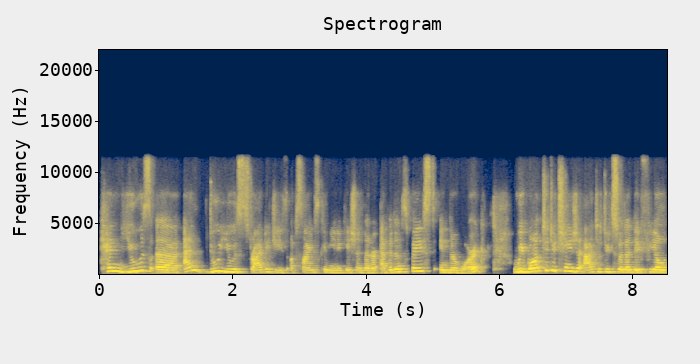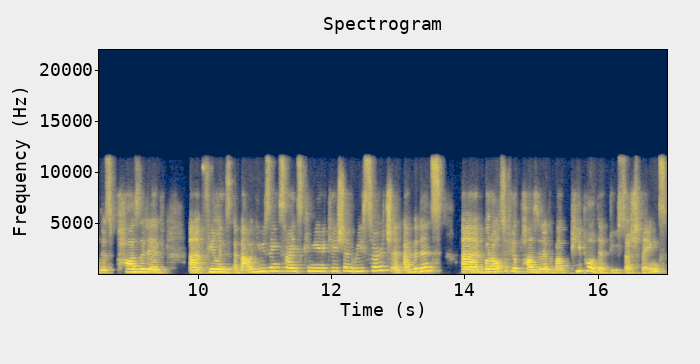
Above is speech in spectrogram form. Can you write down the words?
can use uh, and do use strategies of science communication that are evidence-based in their work. We wanted to change the attitude so that they feel this positive uh, feelings about using science communication research and evidence um, but also feel positive about people that do such things.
